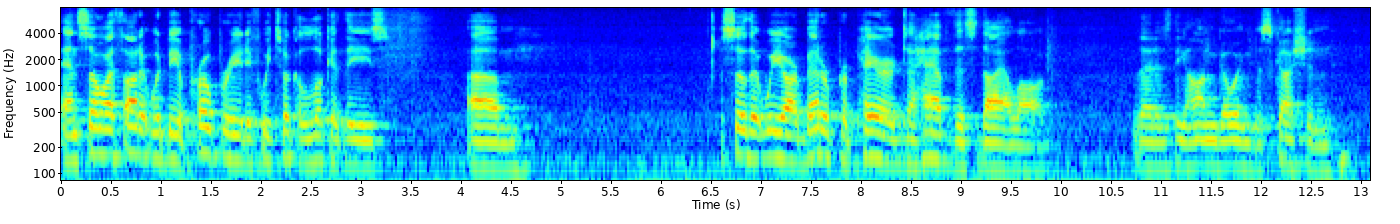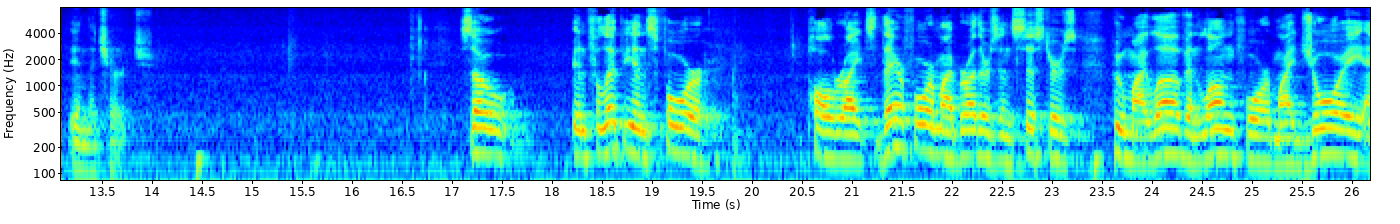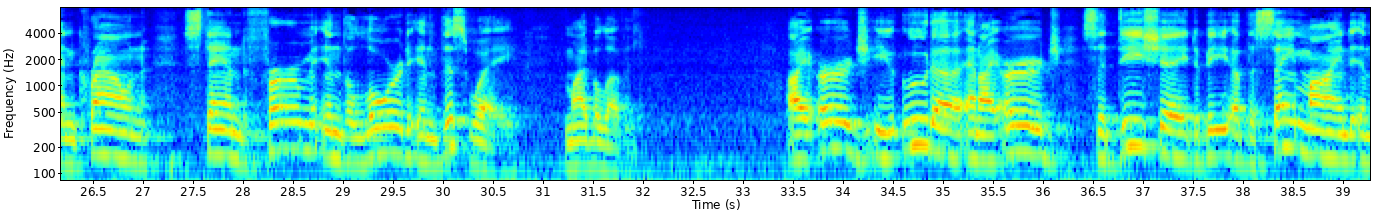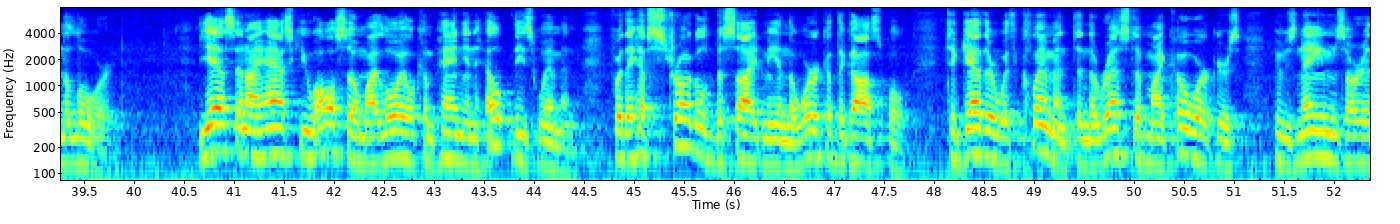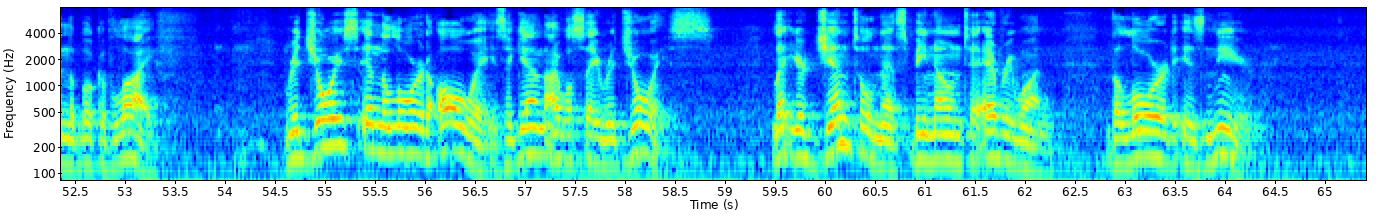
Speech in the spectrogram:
And so I thought it would be appropriate if we took a look at these um, so that we are better prepared to have this dialogue that is the ongoing discussion in the church. So in Philippians 4, Paul writes, Therefore, my brothers and sisters, whom I love and long for, my joy and crown, stand firm in the Lord in this way, my beloved. I urge Euodia and I urge Syntyche to be of the same mind in the Lord. Yes, and I ask you also, my loyal companion, help these women for they have struggled beside me in the work of the gospel, together with Clement and the rest of my co workers whose names are in the book of life. Rejoice in the Lord always. Again, I will say, rejoice. Let your gentleness be known to everyone. The Lord is near.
